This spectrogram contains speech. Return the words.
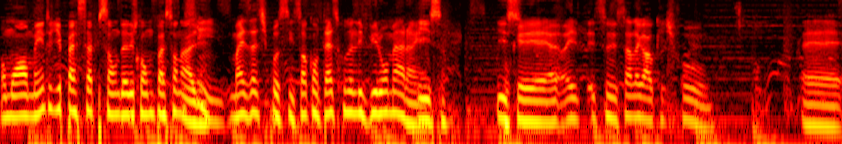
Um aumento de percepção dele como personagem. Sim, mas é tipo assim, só acontece quando ele vira o Homem-Aranha. Isso. Isso. Porque é- é- isso, isso é legal, que tipo. é,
